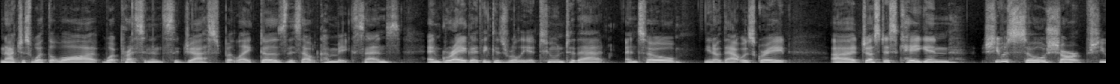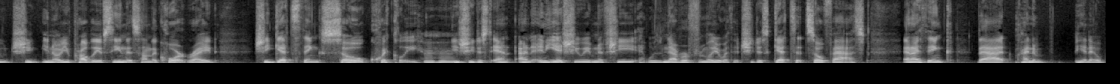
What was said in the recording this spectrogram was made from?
not just what the law, what precedents suggest, but like does this outcome make sense? And Greg, I think, is really attuned to that, and so you know that was great. Uh, Justice Kagan, she was so sharp. She she you know you probably have seen this on the court, right? she gets things so quickly. Mm-hmm. She just and on any issue, even if she was never familiar with it, she just gets it so fast. And I think that kind of you know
